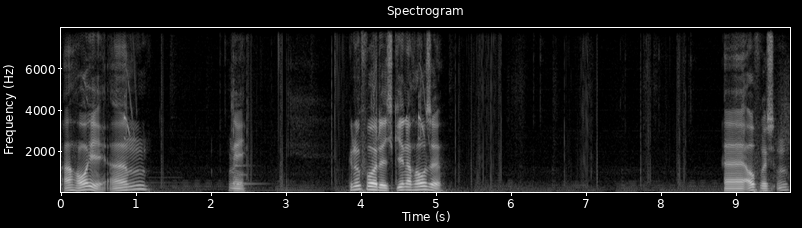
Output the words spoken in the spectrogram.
Ahoi, ähm... Nee. Genug für heute, ich gehe nach Hause. Äh, aufrichten.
